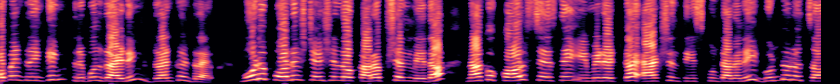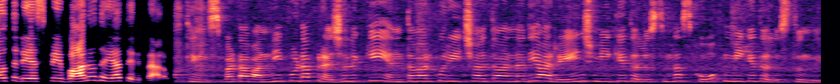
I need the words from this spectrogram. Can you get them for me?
open drinking triple riding drunk and drive మూడు పోలీస్ స్టేషన్లో కరప్షన్ మీద నాకు కాల్స్ చేస్తే ఇమీడియట్గా యాక్షన్ తీసుకుంటానని గుంటూరు సౌత్ డిఎస్పీ భానుదయ తెలిపారు. థింగ్స్ బట్ అవన్నీ కూడా ప్రజలకి ఎంతవరకు రీచ్ అవుతా అన్నది ఆ రేంజ్ మీకే తెలుస్తుంది ఆ స్కోప్ మీకే తెలుస్తుంది.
